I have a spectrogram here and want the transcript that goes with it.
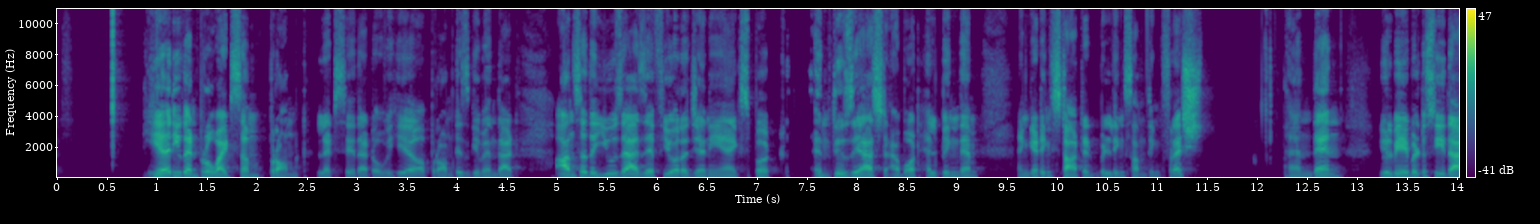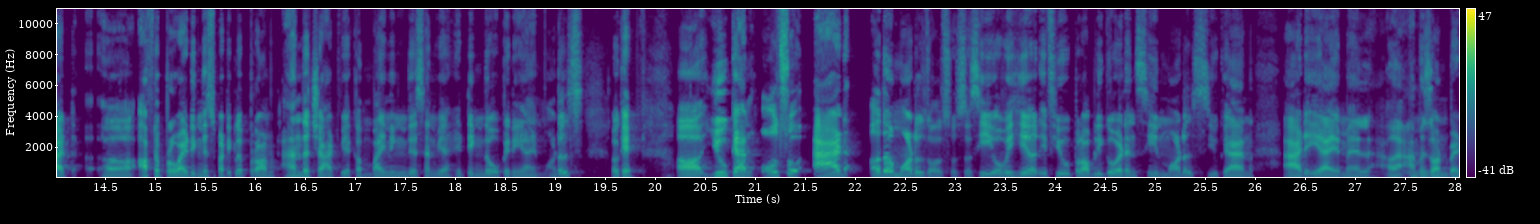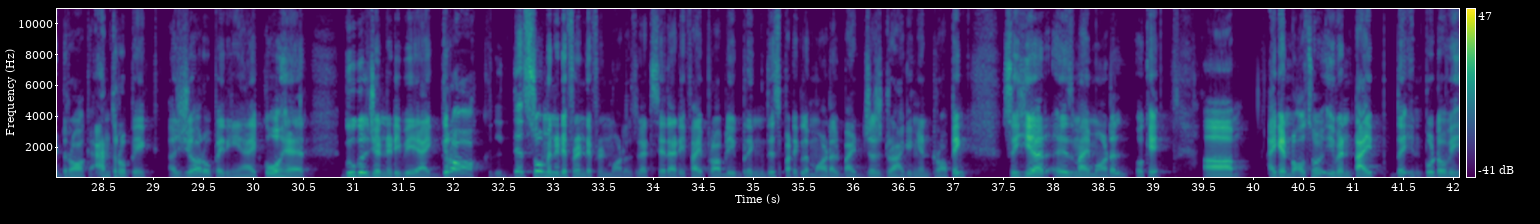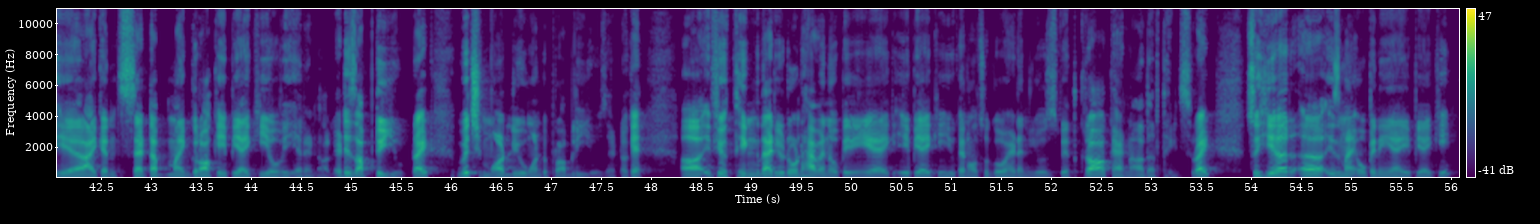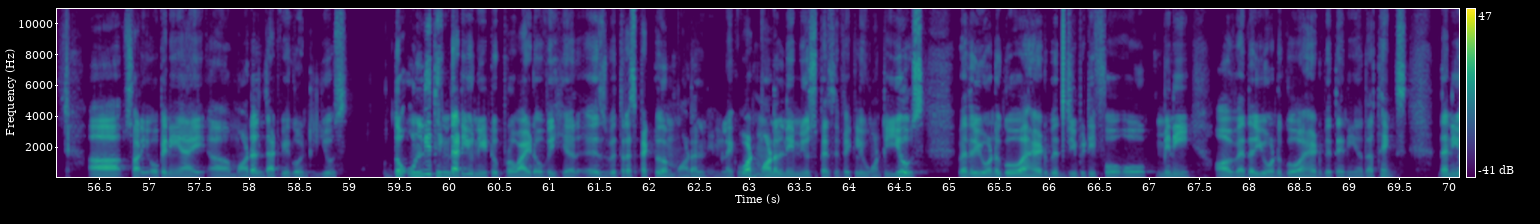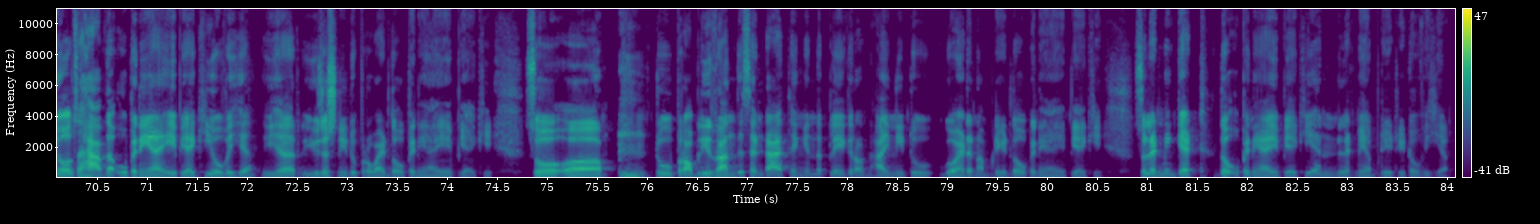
here you can provide some prompt. Let's say that over here a prompt is given that answer the user as if you're a GenAI expert enthusiast about helping them and getting started building something fresh. And then you'll be able to see that uh, after providing this particular prompt and the chat, we are combining this and we are hitting the OpenAI models. Okay. Uh, you can also add other models also. So see over here, if you probably go ahead and see in models, you can add AIML, uh, Amazon Bedrock, Anthropic, Azure OpenAI, Cohere, Google Generative AI, Groq. There's so many different, different models. Let's say that if I probably bring this particular model by just dragging and dropping. So here is my model. Okay. Um, I can also even type the input over here. I can set up my Groq API key over here and all. It is up to you, right? Which model you want to probably use it, okay? Uh, if you think that you don't have an OpenAI API key, you can also go ahead and use with Groq and other things, right? So here uh, is my OpenAI API key, uh, sorry, OpenAI uh, model that we're going to use. The only thing that you need to provide over here is with respect to the model name, like what model name you specifically want to use, whether you want to go ahead with GPT-4o mini or whether you want to go ahead with any other things. Then you also have the OpenAI API key over here. Here, you just need to provide the OpenAI API key. So uh, to probably run this entire thing in the playground, I need to go ahead and update the OpenAI API key. So let me get the OpenAI API key and let me update it over here.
